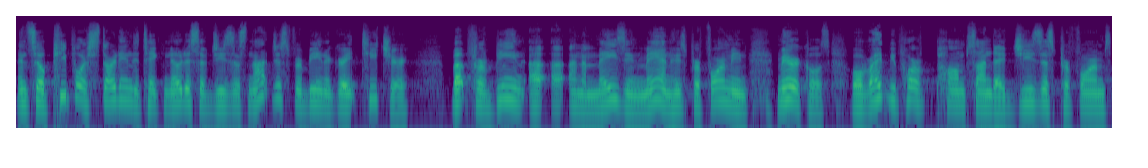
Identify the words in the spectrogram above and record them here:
And so people are starting to take notice of Jesus, not just for being a great teacher but for being a, a, an amazing man who's performing miracles. Well, right before Palm Sunday, Jesus performs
